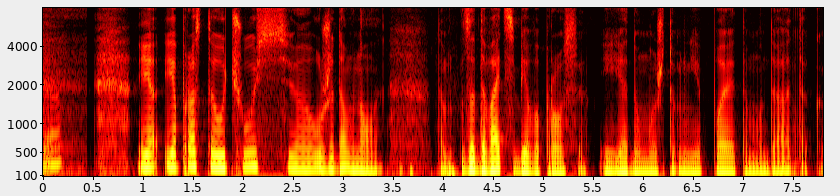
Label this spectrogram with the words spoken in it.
Да. Я, я просто учусь э, уже давно там, задавать себе вопросы. И я думаю, что мне поэтому, да, так,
